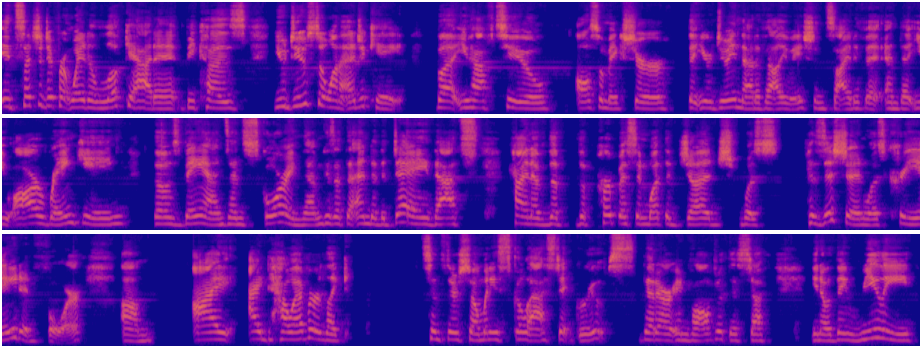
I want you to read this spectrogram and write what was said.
it's such a different way to look at it because you do still want to educate, but you have to also make sure that you're doing that evaluation side of it and that you are ranking those bands and scoring them because at the end of the day that's kind of the the purpose and what the judge was position was created for. Um, I, I, however, like since there's so many scholastic groups that are involved with this stuff, you know, they really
